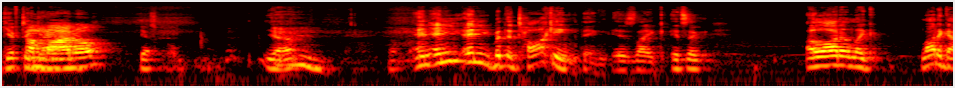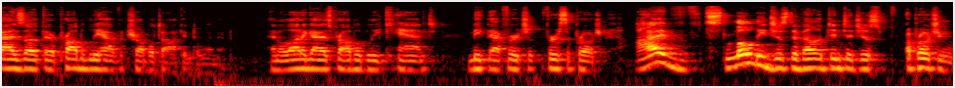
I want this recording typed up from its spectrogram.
Gift a gab. model. Yes. Yeah. And and and but the talking thing is like it's a a lot of like a lot of guys out there probably have trouble talking to women, and a lot of guys probably can't make that first first approach. I've slowly just developed into just approaching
